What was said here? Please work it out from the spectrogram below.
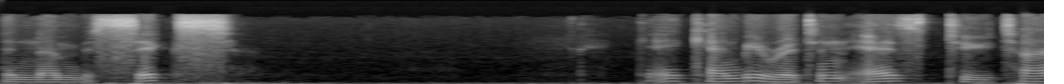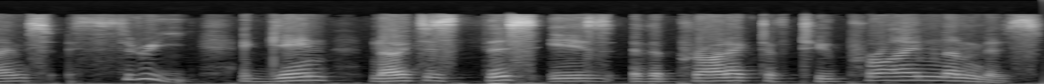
The number 6 okay, can be written as 2 times 3. Again, notice this is the product of two prime numbers.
